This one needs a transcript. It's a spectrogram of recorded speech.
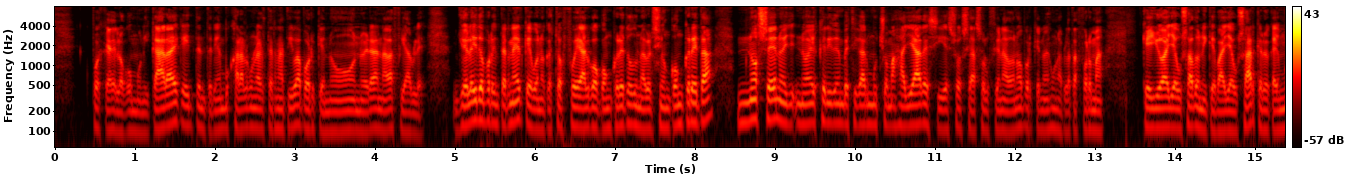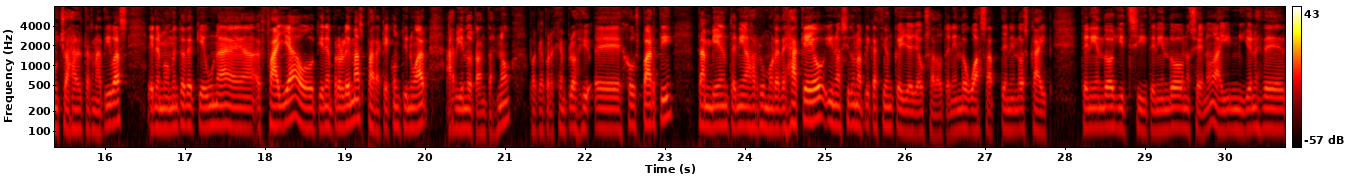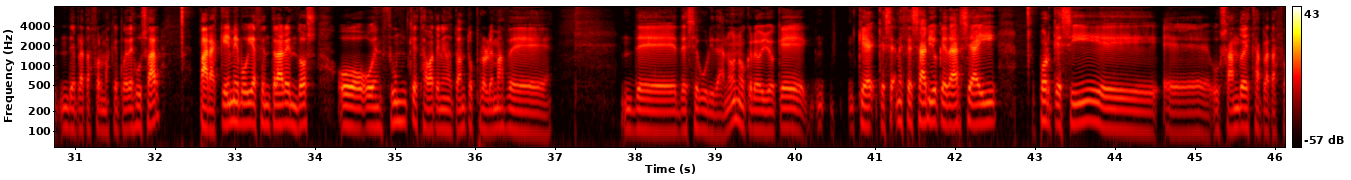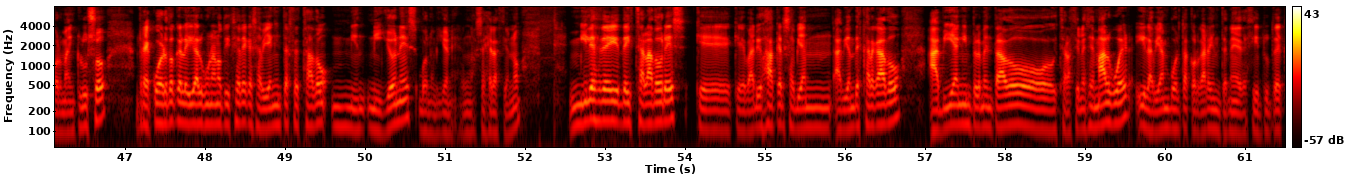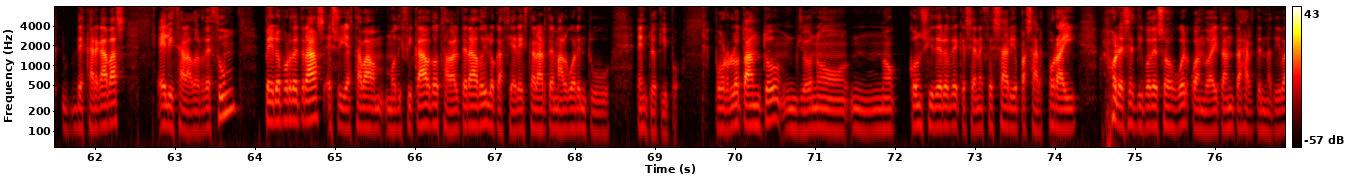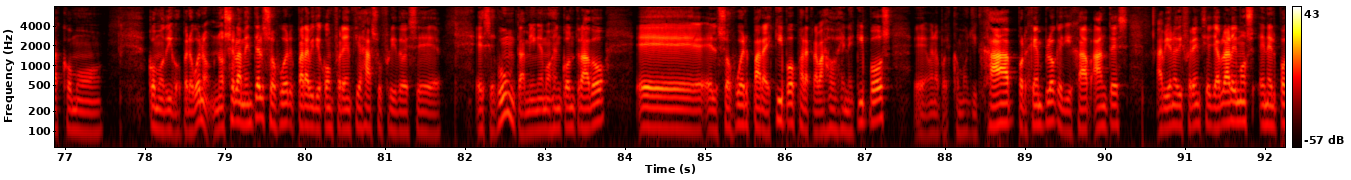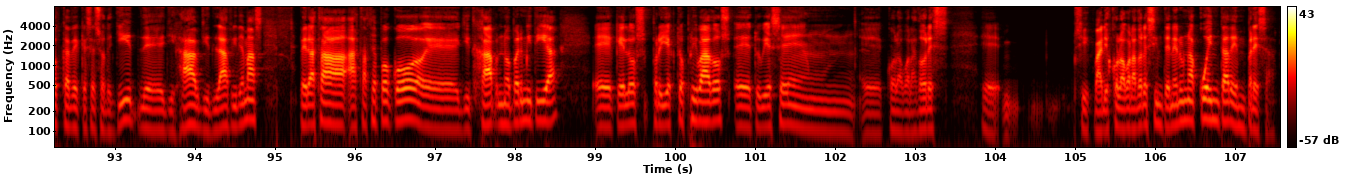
pues que lo comunicara y que intentarían buscar alguna alternativa porque no, no, era nada fiable. Yo he leído por internet que bueno, que esto fue algo concreto, de una versión concreta. No sé, no he, no he, querido investigar mucho más allá de si eso se ha solucionado o no, porque no es una plataforma que yo haya usado ni que vaya a usar. Creo que hay muchas alternativas. En el momento de que una eh, falla o tiene problemas, ¿para qué continuar habiendo tantas, no? Porque, por ejemplo, eh, Host Party también tenía rumores de hackeo y no ha sido una aplicación que yo haya usado. Teniendo WhatsApp, teniendo Skype, teniendo Jitsi, teniendo, no sé, ¿no? Hay millones de, plataformas que puedes usar. ¿Para qué me voy a centrar en dos o, en Zoom que estaba teniendo tantos problemas de, de, seguridad, ¿no? No creo yo que, que, sea necesario quedarse ahí porque sí eh, eh, usando esta plataforma. Incluso recuerdo que leí alguna noticia de que se habían interceptado millones, bueno, millones, una exageración, ¿no? miles de, instaladores que, varios hackers habían, habían descargado, habían implementado instalaciones de malware y la habían vuelto a colgar en internet. Es decir, tú te descargabas el instalador de Zoom, pero por detrás eso ya estaba modificado, estaba alterado y lo que hacía era instalarte malware en tu, en tu equipo. Por lo tanto, yo no, no considero de que sea necesario pasar por ahí, por ese tipo de software, cuando hay tantas alternativas como, como digo. Pero bueno, no solamente el software para videoconferencias ha sufrido ese, ese boom, también hemos encontrado eh, el software para equipos, para trabajos en equipos, eh, bueno, pues como GitHub, por ejemplo, que GitHub antes había una diferencia, ya hablaremos en el podcast de qué es eso de Git, de GitHub, GitLab y demás, pero hasta, hasta hace poco eh, GitHub no permitía que los proyectos privados tuviesen colaboradores, sí, varios colaboradores sin tener una cuenta de empresa.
